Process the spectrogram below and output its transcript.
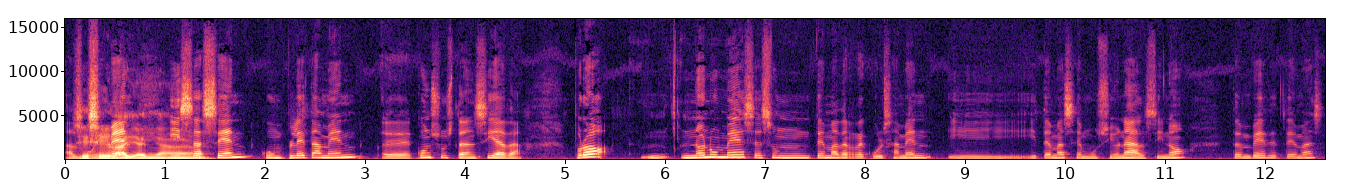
el Sí, sí, moviment gent ja- i se sent completament eh, consustanciada. Però mm, no només és un tema de recolzament i, i temes emocionals, sinó també de temes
